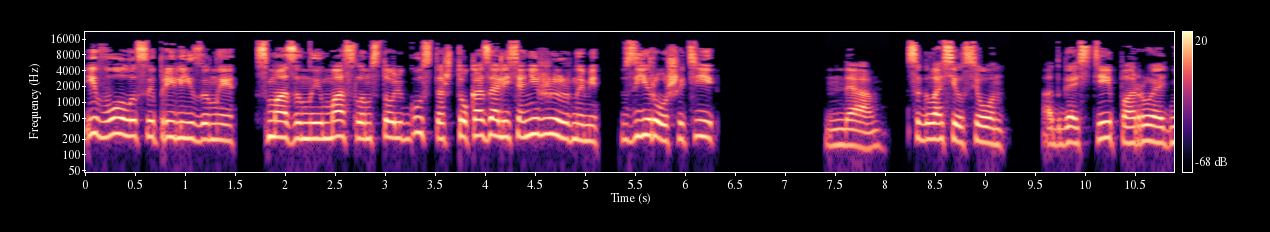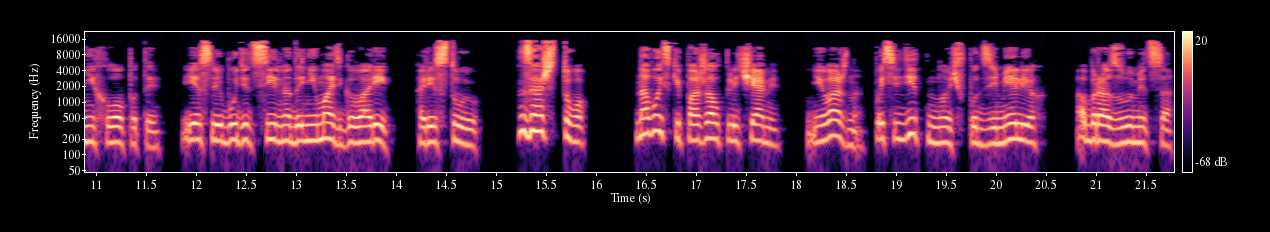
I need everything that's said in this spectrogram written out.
и волосы прилизанные, смазанные маслом столь густо, что казались они жирными, взъерошить и... Да, согласился он, от гостей порой одни хлопоты. Если будет сильно донимать, говори, арестую. За что? Навойский пожал плечами. Неважно, посидит ночь в подземельях, образумится.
